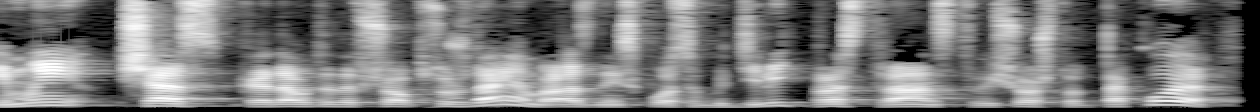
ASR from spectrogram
И мы сейчас, когда вот это все обсуждаем, разные способы делить пространство, еще что-то такое,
